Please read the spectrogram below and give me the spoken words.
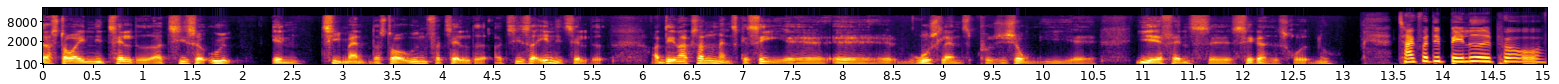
der står inde i teltet og tisser ud, end 10 mand, der står uden for teltet og tisser ind i teltet. Og det er nok sådan, man skal se øh, øh, Ruslands position i, øh, i FN's øh, Sikkerhedsråd nu. Tak for det billede på,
